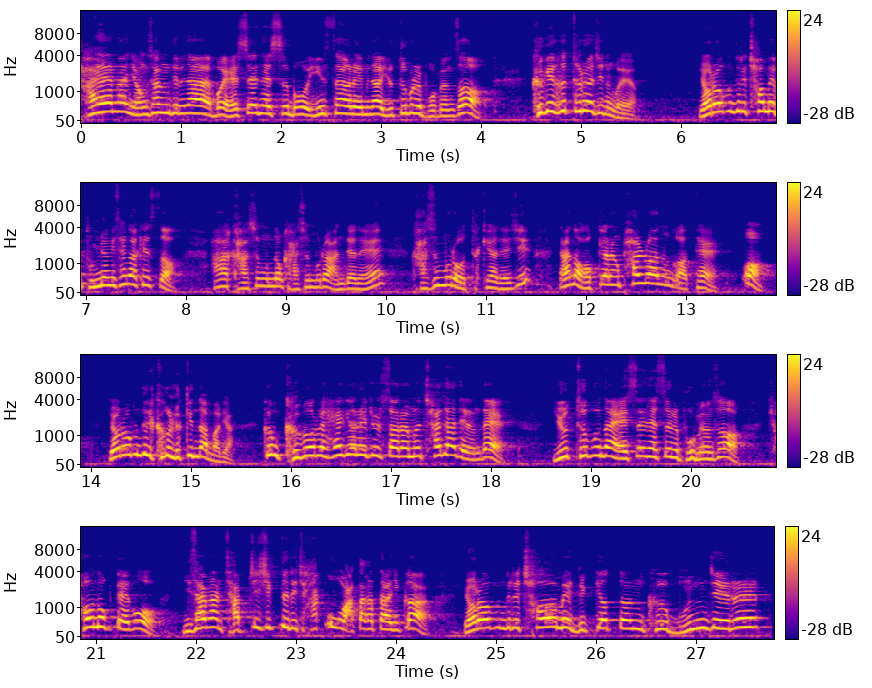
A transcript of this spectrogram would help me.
다양한 영상들이나 뭐 SNS, 뭐 인스타그램이나 유튜브를 보면서 그게 흐트러지는 거예요. 여러분들이 처음에 분명히 생각했어. 아, 가슴 운동 가슴으로 안 되네. 가슴으로 어떻게 해야 되지? 나는 어깨랑 팔로 하는 것 같아. 어, 여러분들이 그걸 느낀단 말이야. 그럼 그거를 해결해 줄 사람을 찾아야 되는데 유튜브나 SNS를 보면서 현혹되고 이상한 잡지식들이 자꾸 왔다 갔다 하니까 여러분들이 처음에 느꼈던 그 문제를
